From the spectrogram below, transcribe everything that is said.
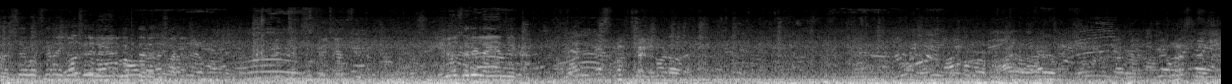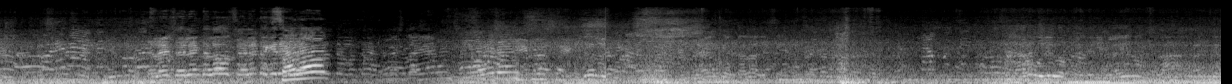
ಅಷ್ಟಕ್ಕೋಸ್ಕರ ಇನ್ನೊಂದ್ಸರಿ ಲೈನ್ಗೆ ಹೋಗ್ತಾರೆ ಇನ್ನೊಂದ್ಸರಿ ಲೈನ್ ಈಗ ಸೈಲೆಂಟ್ ಸೈಲೆಂಟ್ ಅಲ್ಲ ಸೈಲೆಂಟ್ ಆಗಿರಿ Silent. ನಾನು ಹುಲಿಗೆ ಹೋಗ್ತಾ ಇದ್ದೀನಿ ಲೈನ್ ಒಂದ್ಸಲ ಹಂಗೆ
